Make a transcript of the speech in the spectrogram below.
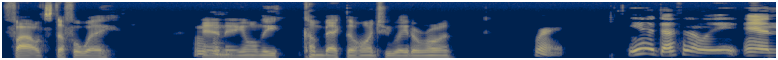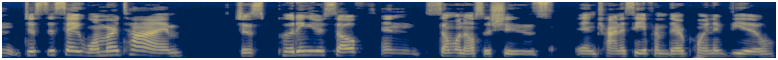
filed stuff away Mhm. and they only come back to haunt you later on. Right. Yeah, definitely. And just to say one more time, just putting yourself in someone else's shoes and trying to see it from their point of view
